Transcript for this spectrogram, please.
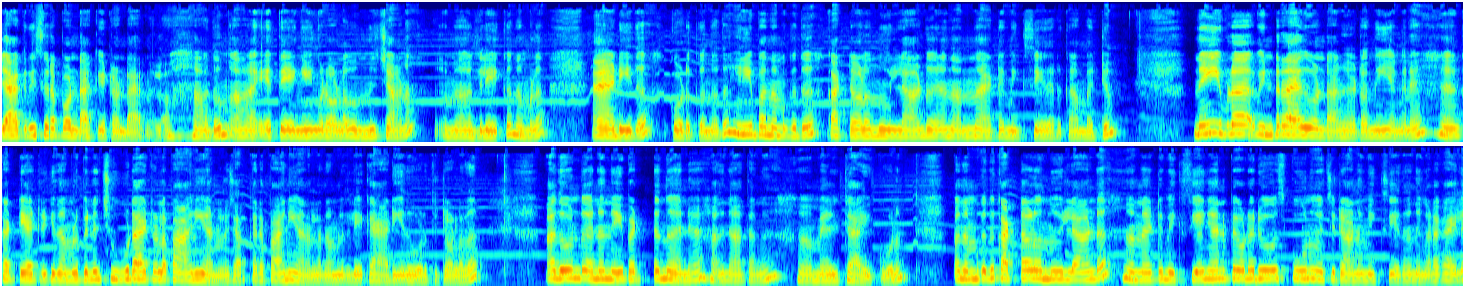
ജാഗ്രി സിറപ്പ് ഉണ്ടാക്കിയിട്ടുണ്ടായിരുന്നല്ലോ. അതും തേങ്ങയും കൂടെ ഉള്ളത് ഒന്നിച്ചാണ് അതിലേക്ക് നമ്മൾ ആഡ് ചെയ്ത് കൊടുക്കുന്നത്. ഇനിയിപ്പോൾ നമുക്കിത് കട്ടകളൊന്നും ഇല്ലാണ്ട് തന്നെ നന്നായിട്ട് മിക്സ് ചെയ്തെടുക്കാൻ പറ്റും. നെയ്യ് ഇവിടെ വിന്റർ ആയതുകൊണ്ടാണ് കേട്ടോ നെയ്യ് അങ്ങനെ കട്ടിയായിട്ടിരിക്കുന്നത്. നമ്മൾ പിന്നെ ചൂടായിട്ടുള്ള പാനിയാണല്ലോ ശർക്കര പാനിയാണല്ലോ നമ്മളിതിലേക്ക് ആഡ് ചെയ്ത് കൊടുത്തിട്ടുള്ളത്. അതുകൊണ്ട് തന്നെ നെയ്യ് പെട്ടെന്ന് തന്നെ അതിനകത്തങ്ങ് മെൽറ്റ് ആയിക്കോളും. അപ്പം നമുക്കിത് കട്ടകളൊന്നും ഇല്ലാണ്ട് നന്നായിട്ട് മിക്സ് ചെയ്യാം. ഞാനിപ്പോൾ ഇവിടെ ഒരു സ്പൂൺ വെച്ചിട്ടാണ് മിക്സ് ചെയ്തത്. നിങ്ങളുടെ കയ്യിൽ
